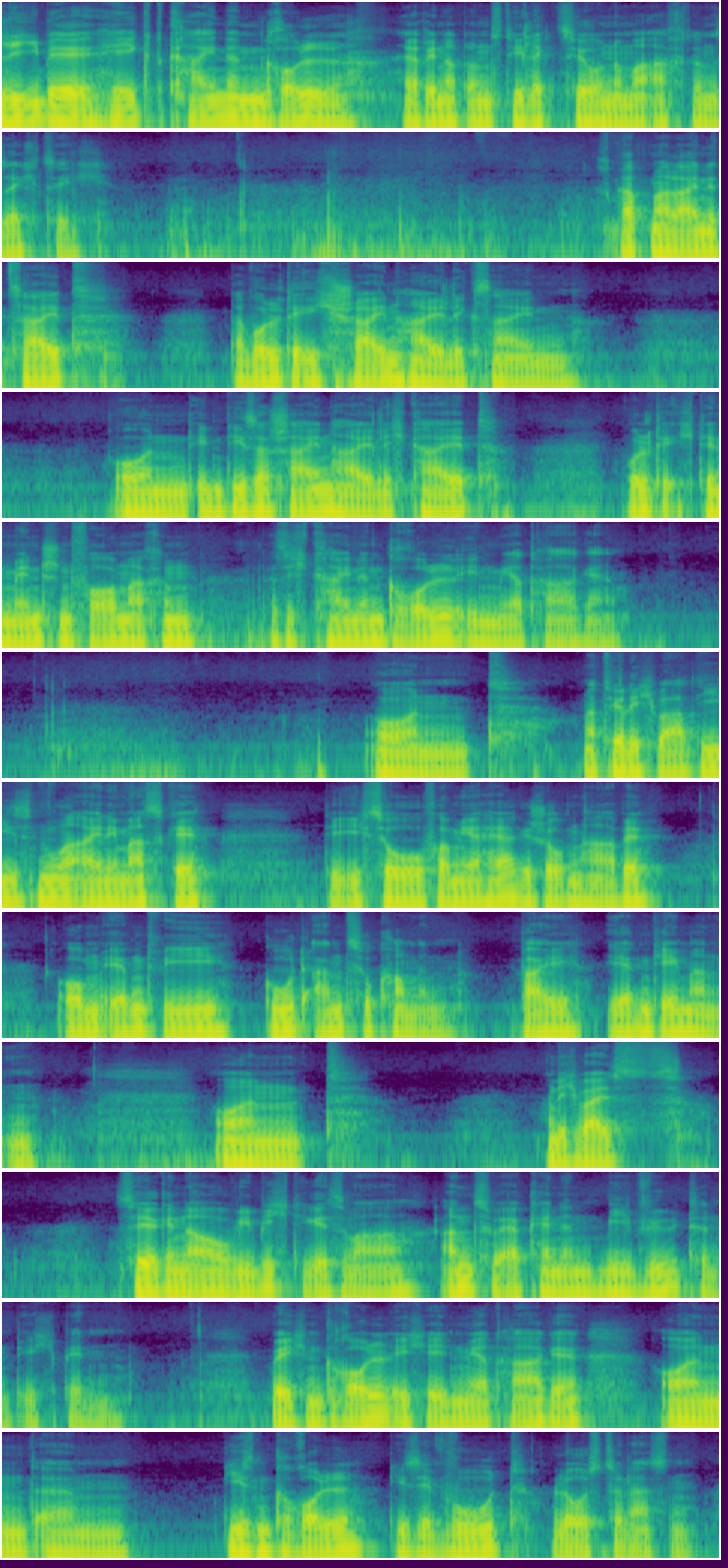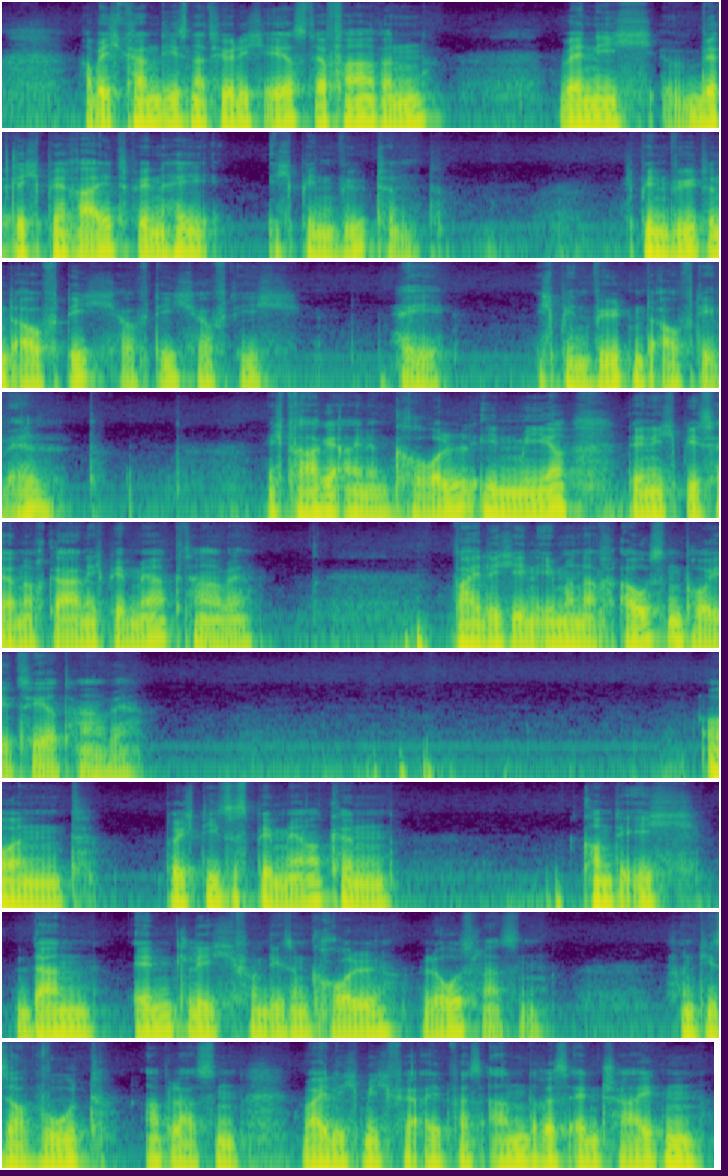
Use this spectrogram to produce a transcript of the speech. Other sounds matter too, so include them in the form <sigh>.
Liebe hegt keinen Groll, erinnert uns die Lektion Nummer 68. Es gab mal eine Zeit, da wollte ich scheinheilig sein. Und in dieser Scheinheiligkeit wollte ich den Menschen vormachen, dass ich keinen Groll in mir trage. Und natürlich war dies nur eine Maske, die ich so vor mir hergeschoben habe, um irgendwie gut anzukommen bei irgendjemanden. Und, und ich weiß sehr genau, wie wichtig es war, anzuerkennen, wie wütend ich bin, welchen Groll ich in mir trage und ähm, diesen Groll, diese Wut loszulassen. Aber ich kann dies natürlich erst erfahren, wenn ich wirklich bereit bin, hey, ich bin wütend. Ich bin wütend auf dich, auf dich, auf dich. Hey, ich bin wütend auf die Welt. Ich trage einen Groll in mir, den ich bisher noch gar nicht bemerkt habe, weil ich ihn immer nach außen projiziert habe. Und durch dieses Bemerken konnte ich dann endlich von diesem Groll loslassen, von dieser Wut ablassen, weil ich mich für etwas anderes entscheiden,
